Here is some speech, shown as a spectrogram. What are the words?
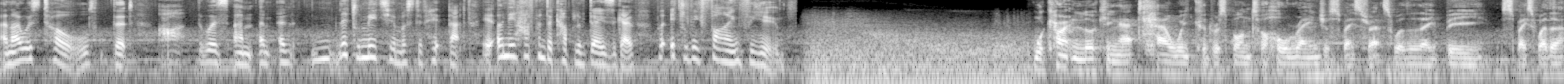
and I was told that oh, there was um, a, a little meteor must have hit that. It only happened a couple of days ago, but it'll be fine for you. We're currently looking at how we could respond to a whole range of space threats, whether they be space weather,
